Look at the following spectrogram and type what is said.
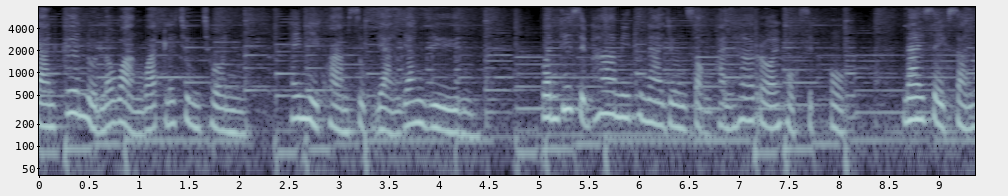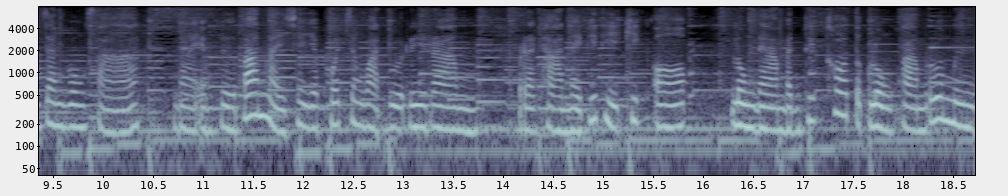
การเกื้อหนุนระหว่างวัดและชุมชน ให้มีความสุขอย่างยั่งยืน วันที่ 15 มิถุนายน 2566 นายเสกสรรจันวงศานายอำเภอบ้านใหม่ชัยพจน์จังหวัดบุรีรัมย์ประธานในพิธีคิกออฟลงนามบันทึกข้อตกลงความร่วมมือ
